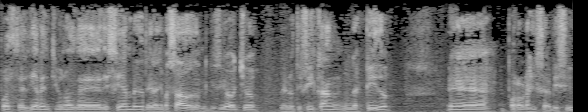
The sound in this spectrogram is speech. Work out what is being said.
pues el día 21 de diciembre del año pasado, de 2018, le notifican un despido eh, por obras y servicios.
